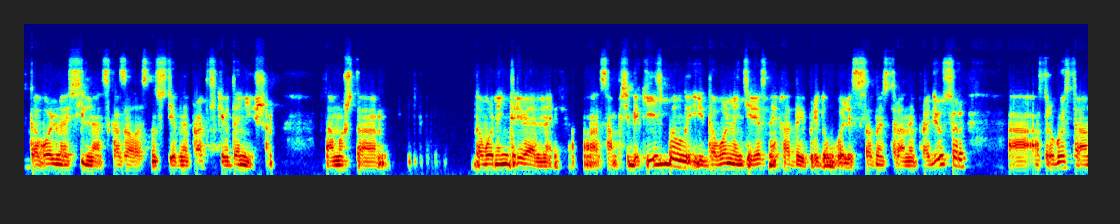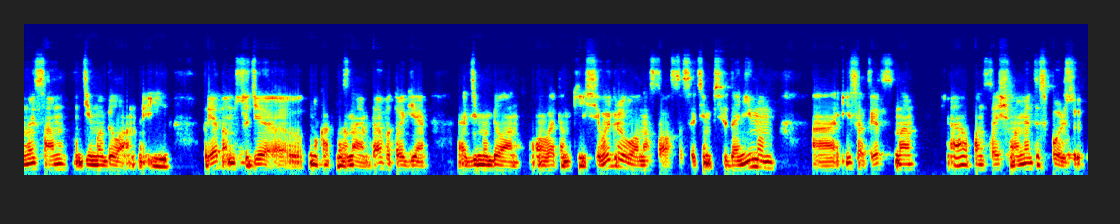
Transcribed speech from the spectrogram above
довольно сильно сказалось на судебной практике в дальнейшем. Потому что довольно нетривиальный сам по себе кейс был, и довольно интересные ходы придумывались. С одной стороны, продюсер, а с другой стороны, сам Дима Билан. И при этом в суде, ну, как мы знаем, да, в итоге Дима Билан в этом кейсе выиграл, он остался с этим псевдонимом, и, соответственно, по настоящий момент использует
